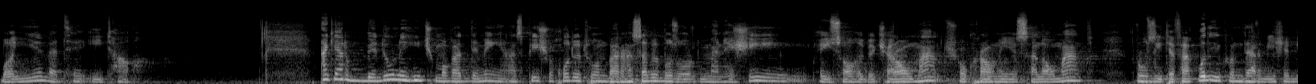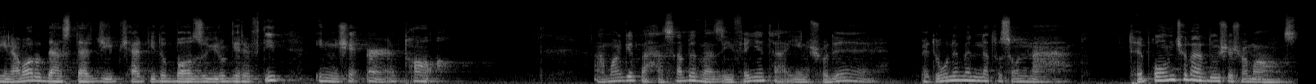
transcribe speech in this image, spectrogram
با یه و ت ایتا. اگر بدون هیچ مقدمه از پیش خودتون بر حسب بزرگ منشی ای صاحب کرامت شکرانه سلامت روزی تفقدی کن در بیش بینوا رو دست در جیب کردید و بازوی رو گرفتید این میشه اعطا اما اگه به حسب وظیفه تعیین شده بدون منت و سنت طبق اون چه بر دوش شماست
